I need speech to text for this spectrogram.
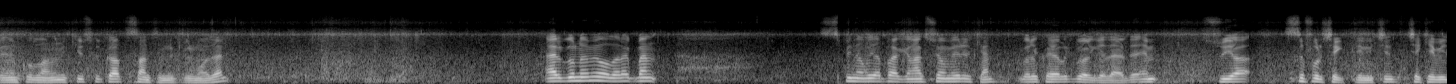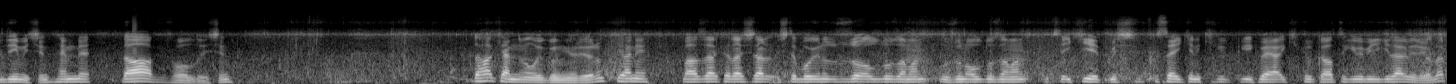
benim kullandığım 246 santimlik bir model. Ergonomi olarak ben spin yaparken, aksiyon verirken böyle kayalık bölgelerde hem suya sıfır çektiğim için, çekebildiğim için hem de daha hafif olduğu için daha kendime uygun görüyorum ki hani bazı arkadaşlar işte boyunuz uzun olduğu zaman uzun olduğu zaman işte 2.70 kısa 2 veya 2.46 gibi bilgiler veriyorlar.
